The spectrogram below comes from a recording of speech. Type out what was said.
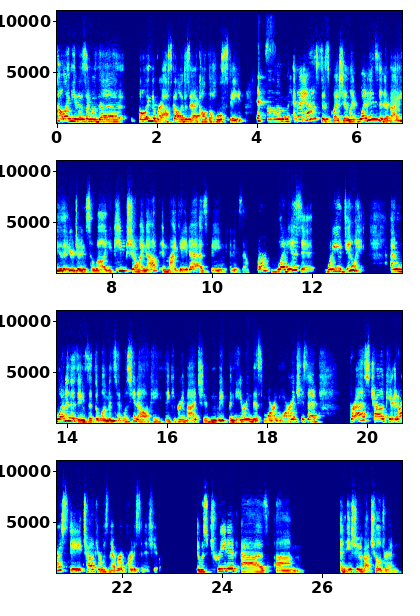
calling you know some of the calling Nebraska. I'll just say I called the whole state, yes. um, and I asked this question, like, what is it about you that you're doing so well? You keep showing up in my data as being an exemplar. What is it? what are you doing? And one of the things that the woman said was, you know, okay, thank you very much. And we've been hearing this more and more. And she said, for us, childcare in our state, childcare was never a partisan issue. it was treated as um, an issue about children.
